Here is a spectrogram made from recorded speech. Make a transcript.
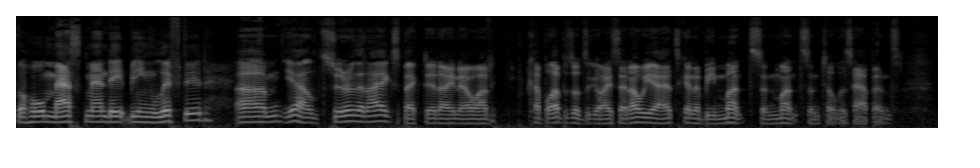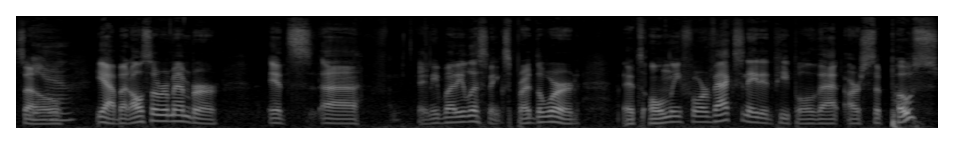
the whole mask mandate being lifted? um, yeah, sooner than I expected. I know on a couple episodes ago I said, "Oh yeah, it's going to be months and months until this happens." So Yeah. yeah, but also remember, it's uh, anybody listening, spread the word. It's only for vaccinated people that are supposed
